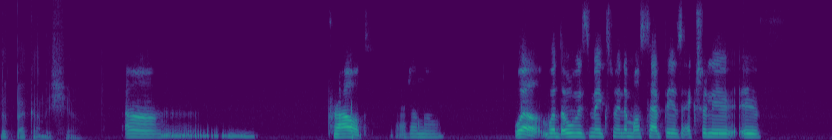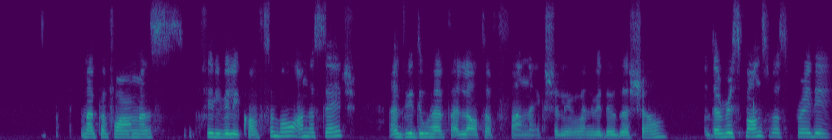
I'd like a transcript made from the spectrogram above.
look back on the show? Um, proud. I don't know. Well, what always makes me the most happy is actually if my performers feel really comfortable on the stage. And we do have a lot of fun actually when we do the show. The response was pretty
